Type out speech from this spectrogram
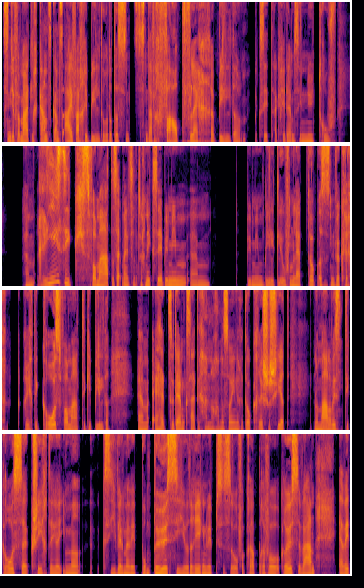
das sind ja vermeintlich ganz, ganz einfache Bilder, oder? Das sind, das sind einfach Farbflächenbilder. Man sieht eigentlich in dem Sinn nichts drauf. Ähm, riesiges Format, das hat man jetzt natürlich nicht gesehen bei meinem, ähm, bei meinem Bild auf dem Laptop. Also es sind wirklich richtig grossformatige Bilder. Ähm, er hat zudem gesagt, ich habe nachher noch so in einer Doc recherchiert, normalerweise sind die grossen Geschichten ja immer gewesen, weil man pompös sein oder irgendwie so verkörpern von Grössenwahn. Er will,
